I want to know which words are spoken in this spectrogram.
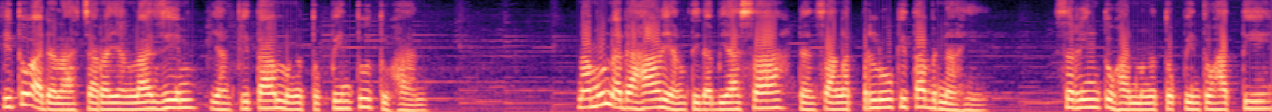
Itu adalah cara yang lazim yang kita mengetuk pintu Tuhan. Namun ada hal yang tidak biasa dan sangat perlu kita benahi. Sering Tuhan mengetuk pintu hati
